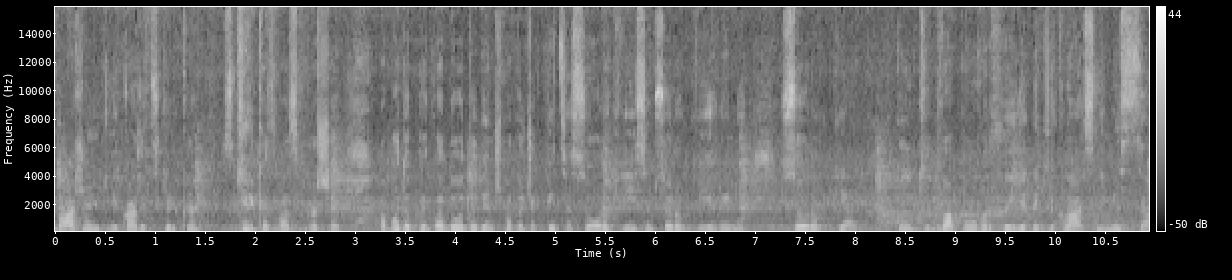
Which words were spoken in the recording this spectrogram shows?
зважують і кажуть, скільки, скільки з вас грошей. Або, до прикладу, от один шматочок піци 48, 42 гривні, 45. Тут два поверхи, є такі класні місця,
